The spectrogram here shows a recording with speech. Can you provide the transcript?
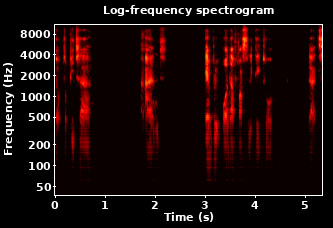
Dr. Peter and every other facilitator that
